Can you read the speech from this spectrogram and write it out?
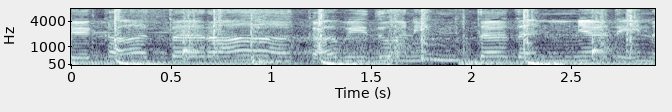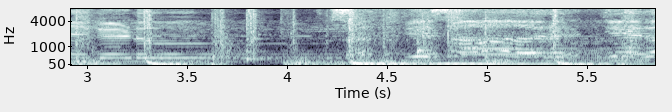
ಸಂಗಮಕ್ಕೆ ಕಾತರ ಕವಿದು ನಿಂತ ಧನ್ಯ ದಿನಗಳು. ಸತ್ಯ ಸಾರಥ್ಯದ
